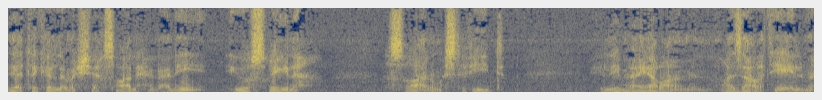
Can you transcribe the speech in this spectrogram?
إذا تكلم الشيخ صالح العلي يصغي له إصغاء المستفيد لما يرى من غزارة علمه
